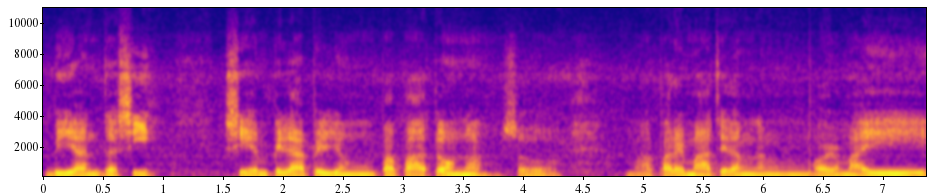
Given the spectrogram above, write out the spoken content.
Beyond the Sea si M. Pilapil yung papatong no so maparemate lang lang or may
